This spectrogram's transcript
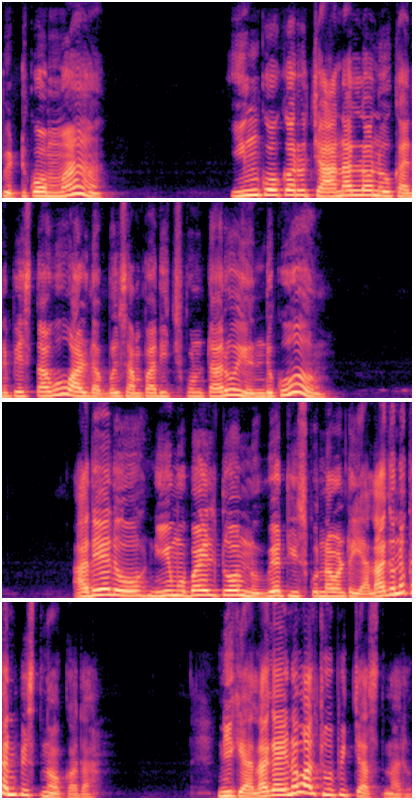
పెట్టుకోమ్మా ఇంకొకరు ఛానల్‌లో నువ్వు కనిపిస్తావు. వాళ్ళు డబ్బులు సంపాదించుకుంటారు. ఎందుకు? అదేదో నీ మొబైల్‌తో నువ్వే తీసుకున్నావంటే ఎలాగనో కనిపిస్తున్నావు కదా! నీకు ఎలాగైనా వాళ్ళు చూపించేస్తున్నారు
